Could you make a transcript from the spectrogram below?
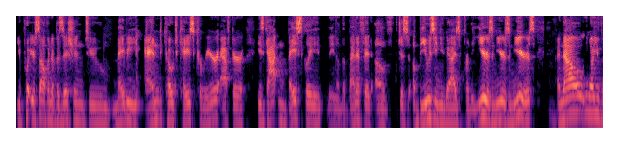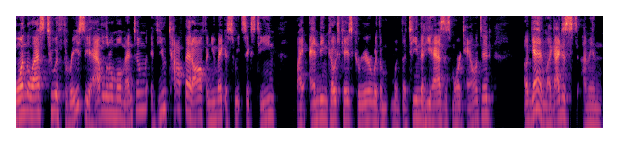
you put yourself in a position to maybe end Coach K's career after he's gotten basically, you know, the benefit of just abusing you guys for the years and years and years. And now, you know, you've won the last two or three, so you have a little momentum. If you top that off and you make a Sweet 16 by ending Coach K's career with a with the team that he has that's more talented, again, like I just, I mean,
